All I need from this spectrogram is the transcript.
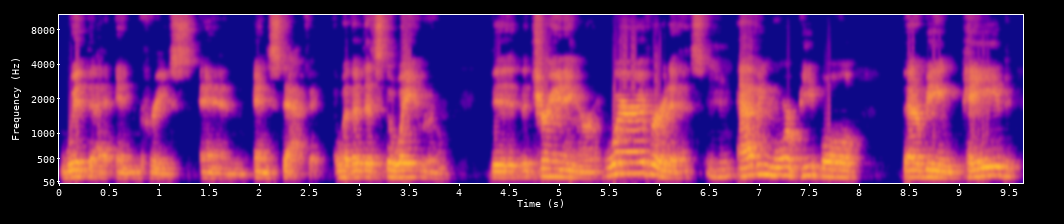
with that increase in in staffing, whether that's the weight room, the the training, or wherever it is Mhm. having more people that are being paid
